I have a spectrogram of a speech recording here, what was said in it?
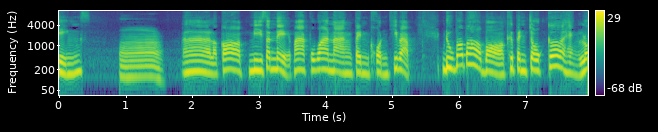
Jinx อืมอ่าแล้วก็มีเสน่ห์มากเพราะว่านางเป็นคนที่แบบ ดูบ้าๆบอๆคือเป็นโจ๊กเกอร์แห่งโล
